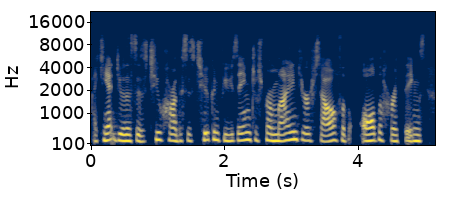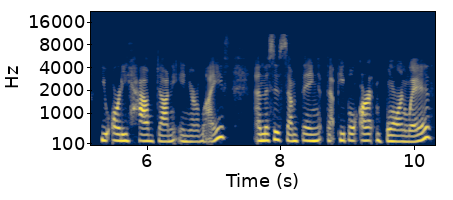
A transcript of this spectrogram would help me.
I can't do this, this is too hard, this is too confusing, just remind yourself of all the hard things you already have done in your life. And this is something that people aren't born with.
